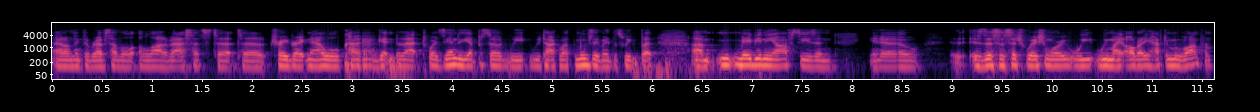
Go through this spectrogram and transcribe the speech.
I don't think the Revs have a, a lot of assets to, to trade right now. We'll kind of get into that towards the end of the episode. We, we talk about the moves they made this week, but um, maybe in the offseason, you know, is this a situation where we, we might already have to move on from?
